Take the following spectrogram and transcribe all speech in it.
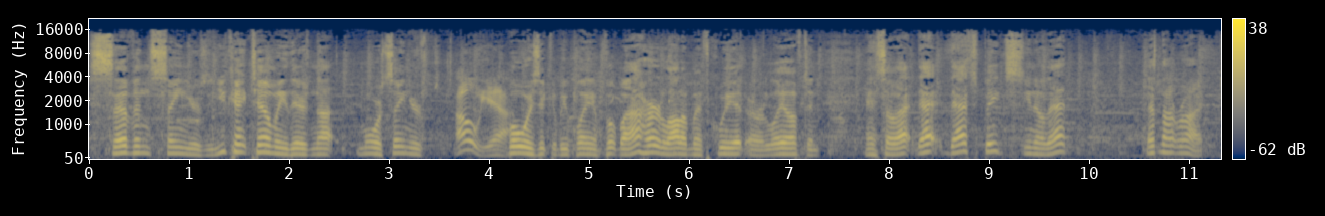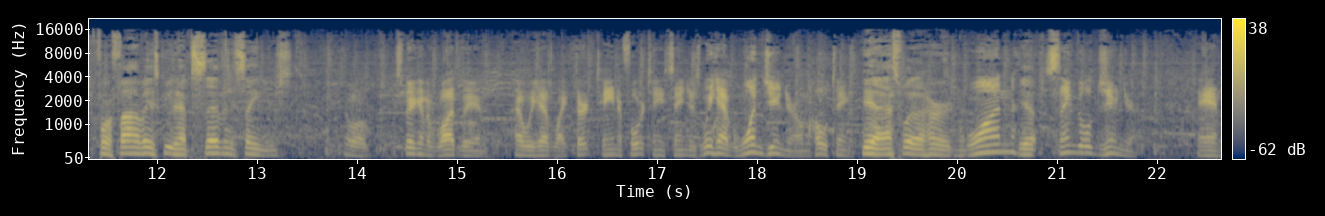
Seven seniors. And you can't tell me there's not more senior Oh yeah. boys that could be playing football. I heard a lot of them have quit or left. And, and so that, that, that speaks, you know, that that's not right for a 5A school to have seven seniors. Well, speaking of Wadley and how we have like 13 or 14 seniors, we have one junior on the whole team. Yeah, that's what I heard. One Yep. single junior, and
